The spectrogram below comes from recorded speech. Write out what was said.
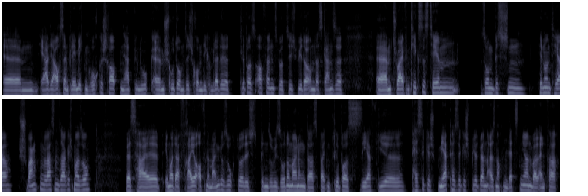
ähm, er hat ja auch sein Playmaking hochgeschraubt und er hat genug ähm, Shooter um sich rum. Die komplette Clippers Offense wird sich wieder um das ganze ähm, Drive-and-Kick-System so ein bisschen hin und her schwanken lassen, sage ich mal so weshalb immer der freie offene Mann gesucht wird. Ich bin sowieso der Meinung, dass bei den Clippers sehr viel Pässe, mehr Pässe gespielt werden als noch in den letzten Jahren, weil einfach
